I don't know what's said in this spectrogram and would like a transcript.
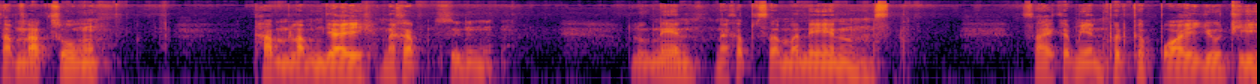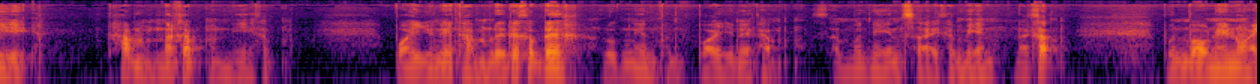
สำนักสงฆ์ถ้ำลำไยนะครับ ซึ่งลูกเน้นนะครับสามเณรสายกระเมิ้นเพิ่นกับปล่อยอยู่ที่ถ้ำนะครับนี่ครับปล่อยอยู่ในถ้ำเลยนะครับเด้อลูกเน้นเพิ่นปล่อยอยู่ในถ้ำสามเณรสายกระเขมรนนะครับเพิ่นเบาหน่อย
